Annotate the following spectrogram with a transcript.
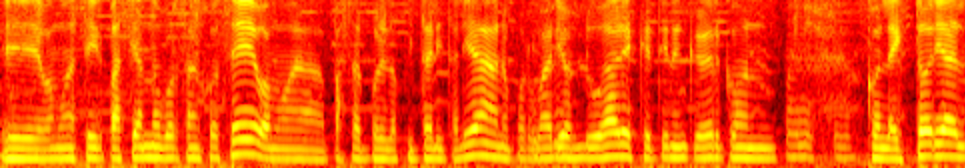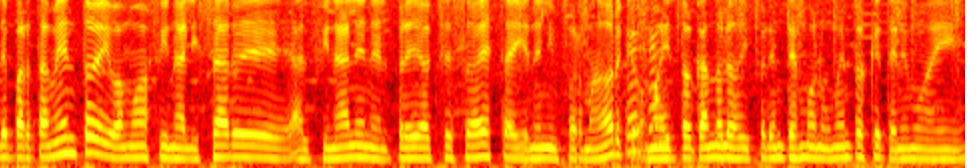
Eh, vamos a seguir paseando por San José, vamos a pasar por el Hospital Italiano, por varios lugares que tienen que ver con, con la historia del departamento y vamos a finalizar eh, al final en el predio acceso a esta y en el informador, que vamos a ir tocando los diferentes monumentos que tenemos ahí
